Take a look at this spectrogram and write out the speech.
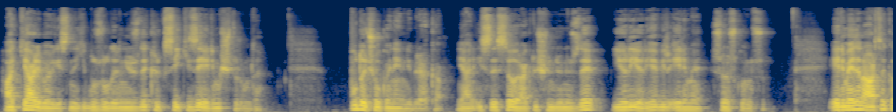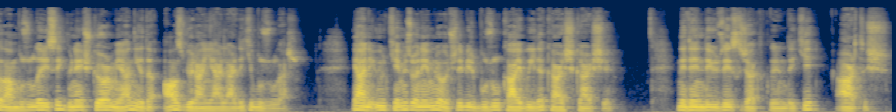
Hakkari bölgesindeki buzulların %48'i erimiş durumda. Bu da çok önemli bir rakam. Yani istatistik olarak düşündüğünüzde yarı yarıya bir erime söz konusu. Erimeden arta kalan buzullar ise güneş görmeyen ya da az gören yerlerdeki buzullar. Yani ülkemiz önemli ölçüde bir buzul kaybıyla karşı karşıya. Nedeni de yüzey sıcaklıklarındaki artış.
